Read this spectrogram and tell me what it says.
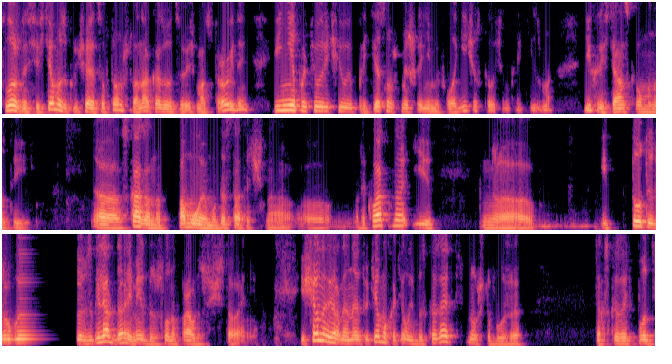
Сложность системы заключается в том, что она оказывается весьма стройной и непротиворечивой при тесном смешении мифологического синкретизма и христианского монотеизма. Э, сказано, по-моему, достаточно э, адекватно и э, тот и другой взгляд, да, имеют, безусловно, право на существование. Еще, наверное, на эту тему хотелось бы сказать, ну, чтобы уже, так сказать, под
